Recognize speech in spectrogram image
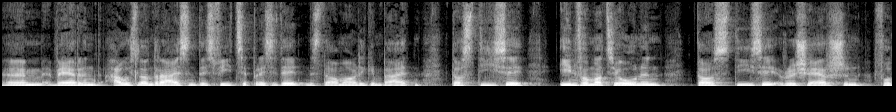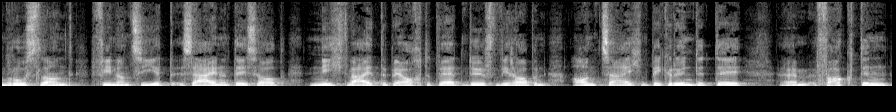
ähm, während Auslandreisen des Vizepräsidenten des damaligen Biden, dass diese Informationen, dass diese Recherchen von Russland finanziert seien und deshalb nicht weiter beachtet werden dürfen. Wir haben Anzeichen, begründete ähm, Fakten,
